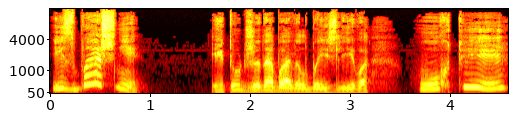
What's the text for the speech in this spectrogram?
из башни?» И тут же добавил боязливо. «Ух ты!»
